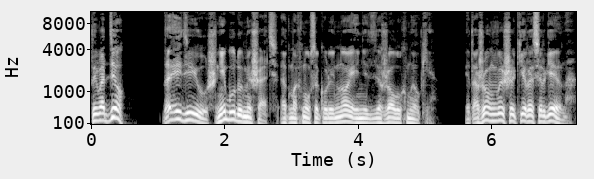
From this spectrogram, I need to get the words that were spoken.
Ты в отдел? Да иди уж, не буду мешать, отмахнулся Куриной и не сдержал ухмылки. Этажом выше Кира Сергеевна.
